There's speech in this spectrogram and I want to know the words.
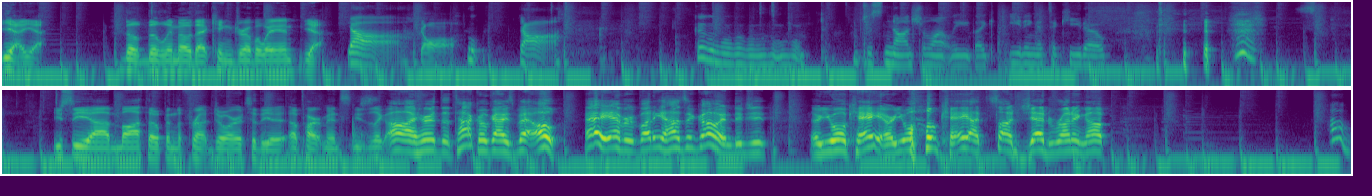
Yeah, yeah. The the limo that King drove away in. Yeah. Yeah. Aw. Yeah. Cool, cool, cool, cool, cool, cool, cool. Just nonchalantly like eating a taquito. You see uh, Moth open the front door to the uh, apartments. He's like, "Oh, I heard the taco guy's back. Oh, hey everybody, how's it going? Did you? Are you okay? Are you okay? I saw Jed running up. Oh,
